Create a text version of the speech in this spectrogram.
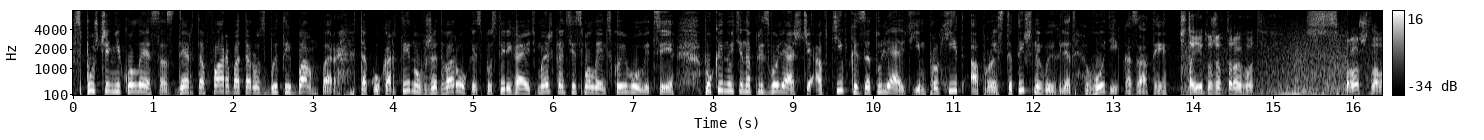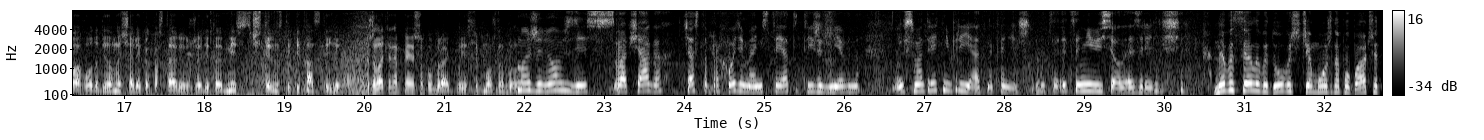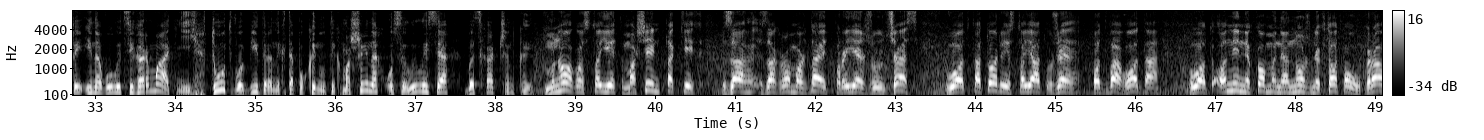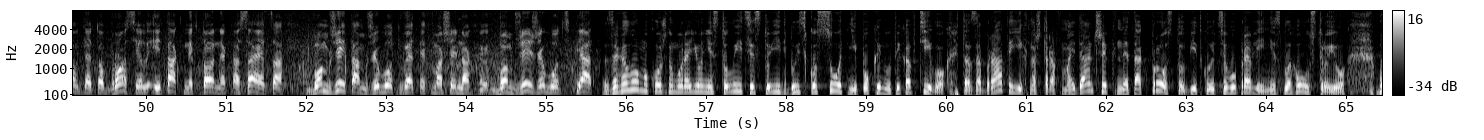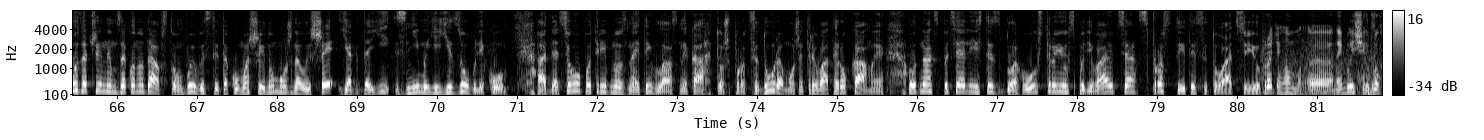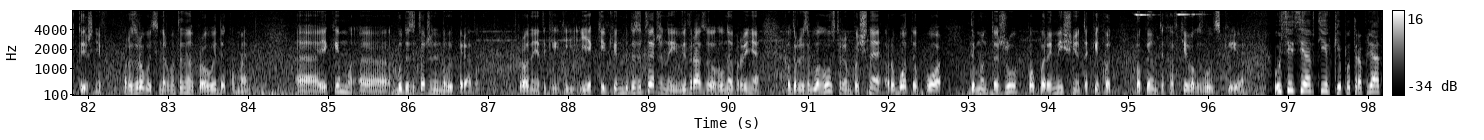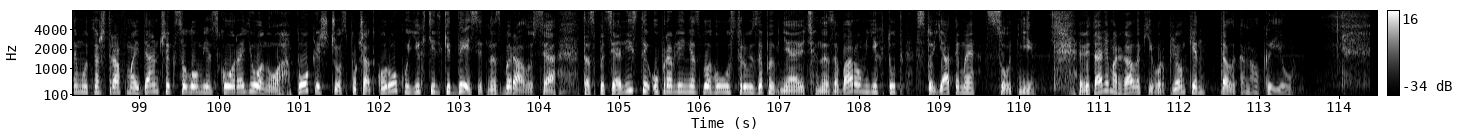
Спущені колеса, здерта фарба та розбитий бампер. Таку картину вже два роки спостерігають мешканці Смоленської вулиці. Покинуті на призволяще автівки затуляють їм прохід, а про естетичний вигляд годі казати. Стоїть уже второй год С прошлого года, где-то в начале, как поставили, уже где-то месяц 14-15 идет. Желательно, конечно, убрать бы, если бы можно было. Мы живем здесь в общагах, часто проходим, и они стоят тут ежедневно. И Смотреть неприятно, конечно. Это, это не веселое зрелище. Невеселе видовище можна побачити і на вулиці Гарматній. Тут в обідраних та покинутих машинах оселилися безхатченки. Много стоит машин таких, за- загромождают проезжую часть, вот, которые стоят уже по два года. Вот, вони нікому не нужні, хто-то украв, де-то бросив, і так ніхто не касається. Бомжі там живуть в цих машинах, бомжі живуть, спять. Загалом у кожному районі столиці стоїть близько сотні покинутих автівок. Та забрати їх на штрафмайданчик не так просто, бідкується в управлінні з благоустрою. Бо за чинним законодавством вивезти таку машину можна лише, як ДАІ зніме її з обліку. А для цього потрібно знайти власника. Тож процедура може тривати роками. Однак спеціалісти з благоустрою сподіваються спростити ситуацію. Протягом е, найближчих двох тижнів розробиться нормативно-правовий документ, е, яким е, буде затверджений новий порядок проведення таких дій. І як тільки він буде затверджений, відразу головне управління контролю за благоустроєм почне роботу по демонтажу, по переміщенню таких от покинутих автівок з вулиць Києва. Усі ці автівки потраплятимуть на штрафмайданчик Солом'янського району. Поки що з початку року їх тільки 10 назбиралося. Та спеціалісти управління з благоустрою запевняють, незабаром їх тут стоятиме сотні. Віталій Маргалик, Єгор Пльонкін, телеканал Київ.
